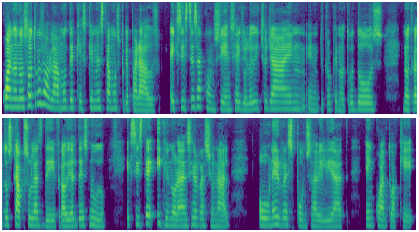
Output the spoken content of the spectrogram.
Cuando nosotros hablamos de que es que no estamos preparados, existe esa conciencia, y yo lo he dicho ya en, creo que en otras dos cápsulas de fraude al desnudo, existe ignorancia irracional o una irresponsabilidad en cuanto a que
